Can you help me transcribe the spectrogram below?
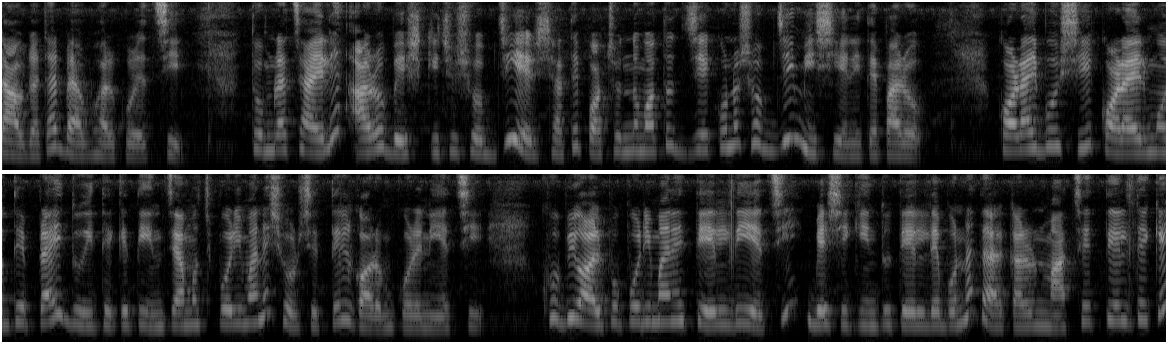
লাউ ডাঁটার ব্যবহার করেছি। তোমরা চাইলে আরও বেশ কিছু সবজি এর সাথে পছন্দ মতো যে কোনো সবজি মিশিয়ে নিতে পারো। কড়াই বসিয়ে কড়াইয়ের মধ্যে প্রায় দুই থেকে তিন চামচ পরিমাণে সর্ষের তেল গরম করে নিয়েছি। খুবই অল্প পরিমাণে তেল দিয়েছি, বেশি কিন্তু তেল দেব না, তার কারণ মাছের তেল থেকে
